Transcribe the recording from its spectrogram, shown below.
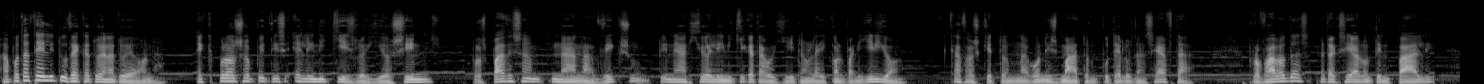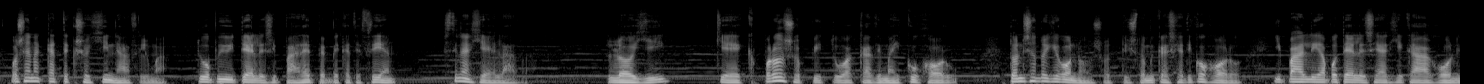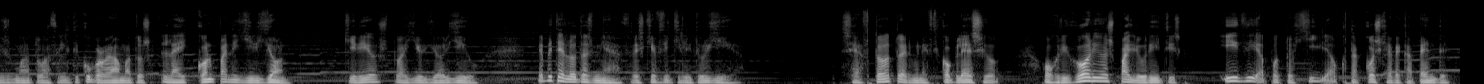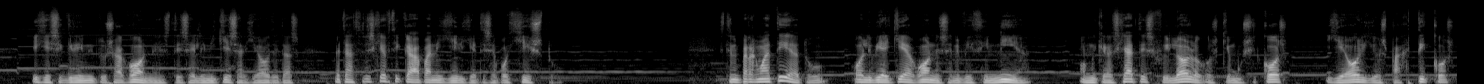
Από τα τέλη του 19ου αιώνα, εκπρόσωποι της ελληνικής λογιοσύνης προσπάθησαν να αναδείξουν την αρχαιοελληνική καταγωγή των λαϊκών πανηγυριών, καθώς και των αγωνισμάτων που τελούνταν σε αυτά, προβάλλοντας μεταξύ άλλων την πάλη ως ένα κατεξοχήν άθλημα, του οποίου η τέλεση παρέπεμπε κατευθείαν στην αρχαία Ελλάδα. Λόγοι και εκπρόσωποι του ακαδημαϊκού χώρου τόνισαν το γεγονός ότι στο μικρασιατικό χώρο η πάλι αποτέλεσε αρχικά αγώνισμα του αθλητικού προγράμματος λαϊκών πανηγυριών, κυρίως του Αγίου Γεωργίου, επιτελώντας μια θρησκευτική λειτουργία. Σε αυτό το ερμηνευτικό πλαίσιο, ο Γρηγόριος Παλιουρίτης ήδη από το 1815 είχε συγκρίνει τους αγώνες της ελληνικής αρχαιότητας με τα θρησκευτικά πανηγύρια της εποχής του. Στην πραγματεία του, Ολυμπιακοί Αγώνες εν Βυθινία, ο Μικρασιάτης φιλόλογος και μουσικός Γεώργιος Παχτίκος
